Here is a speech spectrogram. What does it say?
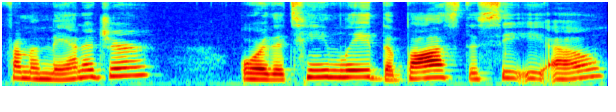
from a manager or the team lead, the boss, the CEO,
